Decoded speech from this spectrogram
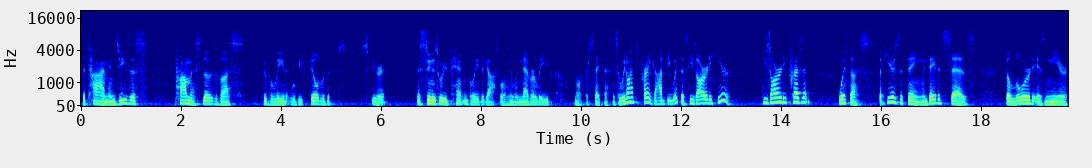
the time. And Jesus promised those of us who believe that we'll be filled with the Spirit as soon as we repent and believe the gospel, and he will never leave nor forsake us. And so we don't have to pray, God be with us. He's already here, He's already present with us. But here's the thing when David says, the Lord is near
